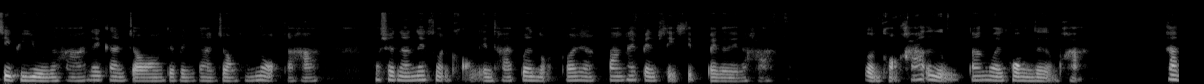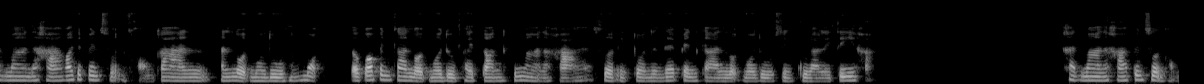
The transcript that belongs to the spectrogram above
GPU นะคะ ในการจองจะเป็นการจองทั้งโหนดนะคะ เพราะฉะนั้นในส่วนของ ntasks per node ก็จะตั้งให้เป็น 40 ไปเลยนะคะ ส่วนของค่าอื่นตั้งไว้คงเดิมค่ะ ถัดมานะคะก็จะเป็นส่วนของการ unload โมดูลทั้งหมด แล้วก็เป็นการโหลดโมดูล Python ขึ้นมานะคะ ส่วนอีกตัวหนึ่งได้เป็นการโหลดโมดูล Singularity ค่ะ ถัดมานะคะเป็นส่วนของ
